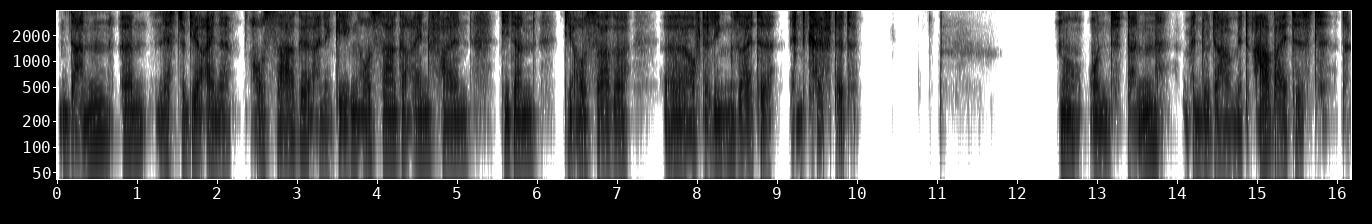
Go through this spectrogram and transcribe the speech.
dann ähm, lässt du dir eine Aussage, eine Gegenaussage einfallen, die dann die Aussage äh, auf der linken Seite entkräftet. No, und dann, wenn du damit arbeitest, dann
